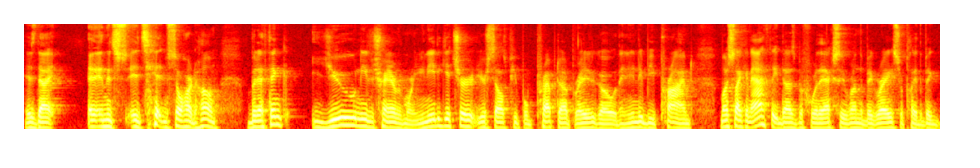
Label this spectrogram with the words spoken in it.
is that, and it's it's hitting so hard at home, but I think you need to train every morning. You need to get your your salespeople prepped up, ready to go. They need to be primed much like an athlete does before they actually run the big race or play the big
